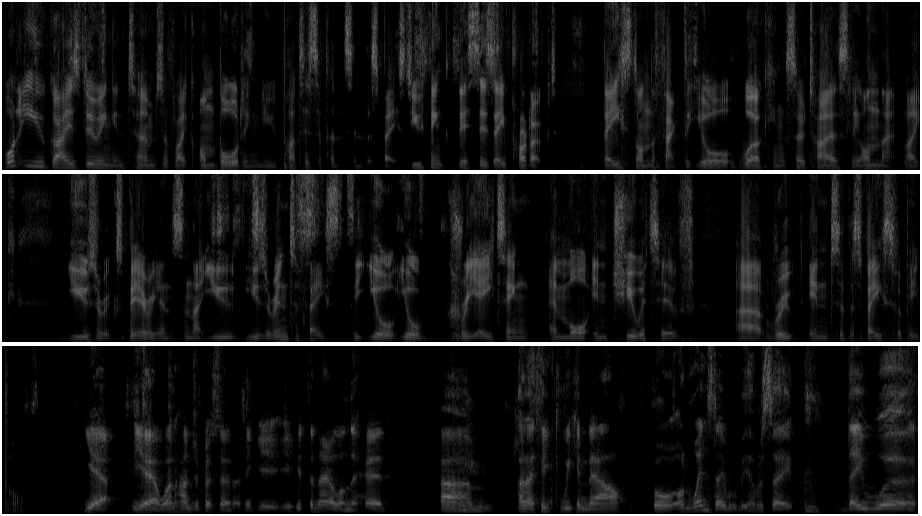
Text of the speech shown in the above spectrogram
What are you guys doing in terms of like onboarding new participants in the space? Do you think this is a product based on the fact that you're working so tirelessly on that like user experience and that u- user interface that you're you're creating a more intuitive uh, route into the space for people? Yeah, yeah, one hundred percent. I think you, you hit the nail on the head, um, and I think we can now, or on Wednesday, we'll be able to say they were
